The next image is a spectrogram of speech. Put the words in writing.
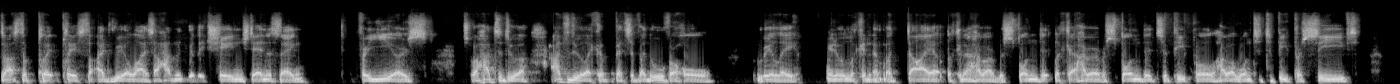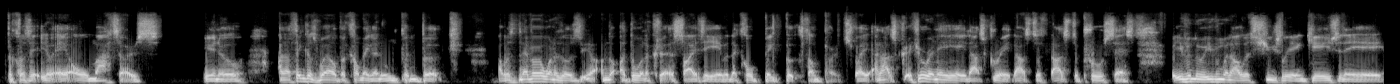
that's the pl- place that I'd realized I hadn't really changed anything for years. So I had to do a, I had to do like a bit of an overhaul, really. You know, looking at my diet, looking at how I responded, look at how I responded to people, how I wanted to be perceived, because it, you know, it all matters. You know, and I think as well, becoming an open book I was never one of those. You know, not, i don't want to criticize AA, but they're called big book thumpers, right? And that's if you're in AA, that's great. That's the that's the process. But even though even when I was hugely engaged in AA,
